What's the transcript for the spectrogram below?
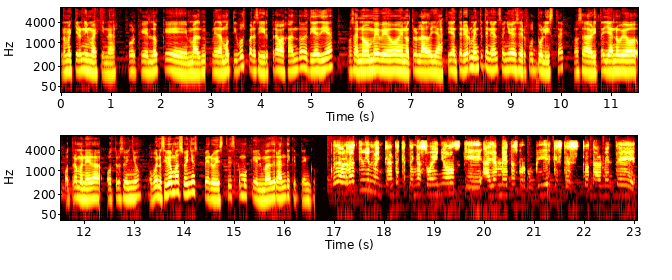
no me quiero ni imaginar, porque es lo que más me da motivos para seguir trabajando día a día o sea, no me veo en otro lado ya. Si anteriormente tenía el sueño de ser futbolista, o sea, ahorita ya no veo otra manera, otro sueño. O bueno, sí veo más sueños, pero este es como que el más grande que tengo. Pues la verdad que bien me encanta que tengas sueños, que haya metas por cumplir, que estés totalmente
